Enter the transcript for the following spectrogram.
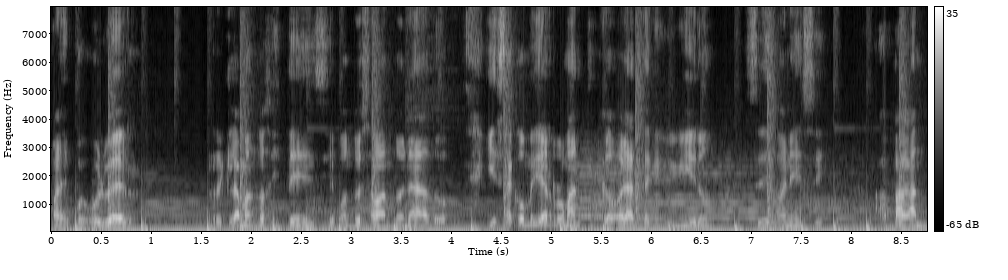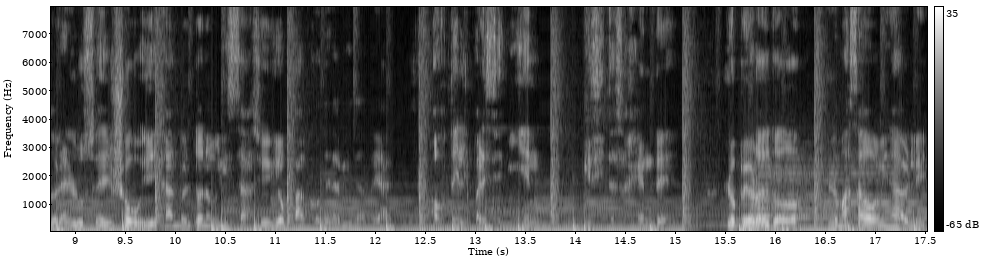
para después volver reclamando asistencia cuando es abandonado y esa comedia romántica barata que vivieron se desvanece apagando las luces del show y dejando el tono grisáceo y opaco de la vida real. ¿A ustedes les parece bien que exista esa gente? Lo peor de todo, lo más abominable,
